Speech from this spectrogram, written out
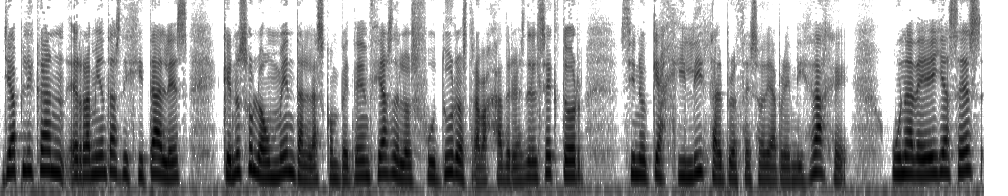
ya aplican herramientas digitales que no solo aumentan las competencias de los futuros trabajadores del sector, sino que agiliza el proceso de aprendizaje. Una de ellas es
